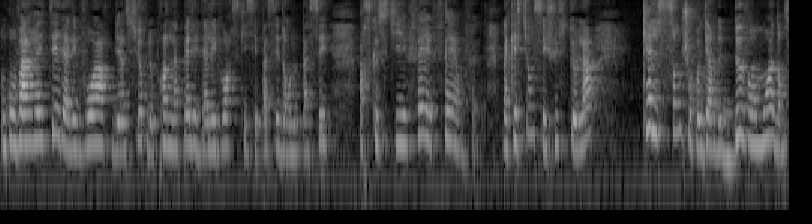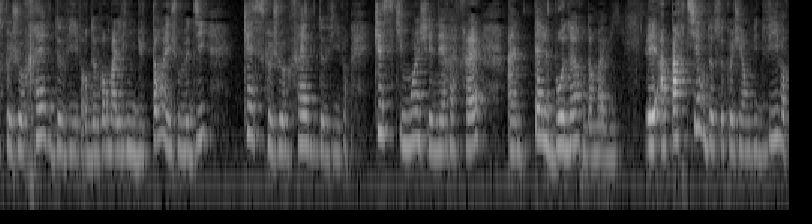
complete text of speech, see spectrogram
Donc on va arrêter d'aller voir, bien sûr, de prendre l'appel et d'aller voir ce qui s'est passé dans le passé, parce que ce qui est fait est fait en fait. La question c'est juste là, quel sens je regarde devant moi dans ce que je rêve de vivre, devant ma ligne du temps et je me dis qu'est-ce que je rêve de vivre? Qu'est-ce qui moi générerait un tel bonheur dans ma vie? Et à partir de ce que j'ai envie de vivre,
